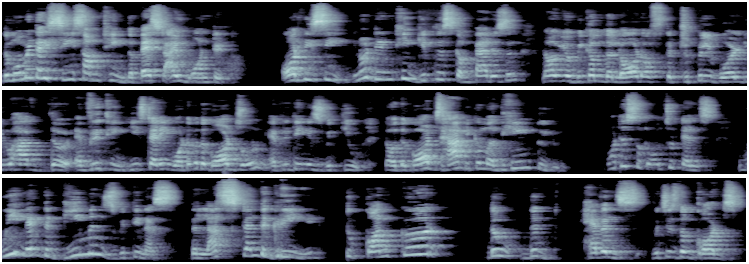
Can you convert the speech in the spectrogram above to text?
The moment I see something, the best I want it. Or we see, you know, didn't he give this comparison? Now you have become the lord of the triple world. You have the everything. He's telling whatever the gods own, everything is with you. Now the gods have become adhin to you. What is that also tells? We let the demons within us, the lust and the greed, to conquer the, the heavens, which is the gods.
